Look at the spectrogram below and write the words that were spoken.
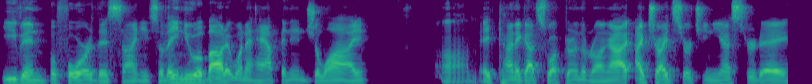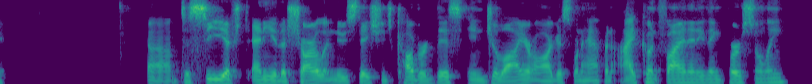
even before this signing. So they knew about it when it happened in July. Um, it kind of got swept under the rug. I, I tried searching yesterday um, to see if any of the Charlotte news stations covered this in July or August when it happened. I couldn't find anything personally.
